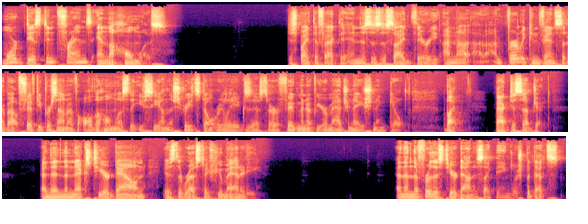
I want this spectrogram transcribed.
more distant friends and the homeless. Despite the fact that, and this is a side theory, I'm not, I'm fairly convinced that about 50% of all the homeless that you see on the streets don't really exist. They're a figment of your imagination and guilt. But back to subject. And then the next tier down is the rest of humanity. And then the furthest tier down is like the English, but that's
